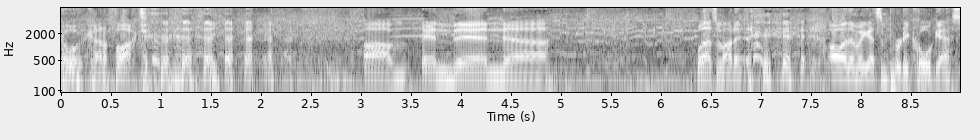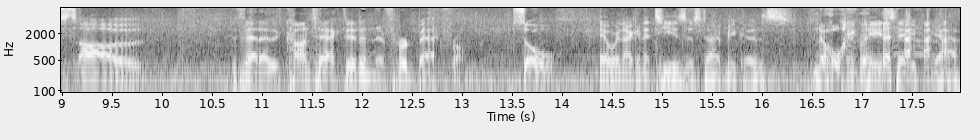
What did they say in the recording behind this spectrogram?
we're kind of fucked. um, and then, uh, well, that's about it. oh, and then we got some pretty cool guests uh, that I've contacted and have heard back from. So Yeah, we're not going to tease this time because no, in case they, yeah,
